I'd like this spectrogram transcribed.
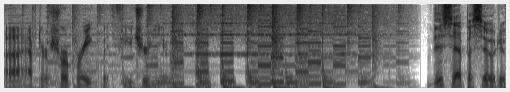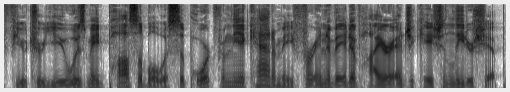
uh, after a short break with Future You. This episode of Future You was made possible with support from the Academy for Innovative Higher Education Leadership.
